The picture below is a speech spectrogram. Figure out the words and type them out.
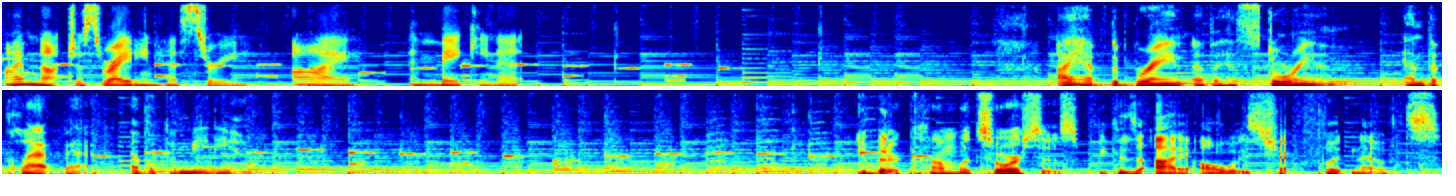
I'm not just writing history, I am making it. I have the brain of a historian and the clapback of a comedian. You better come with sources because I always check footnotes.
